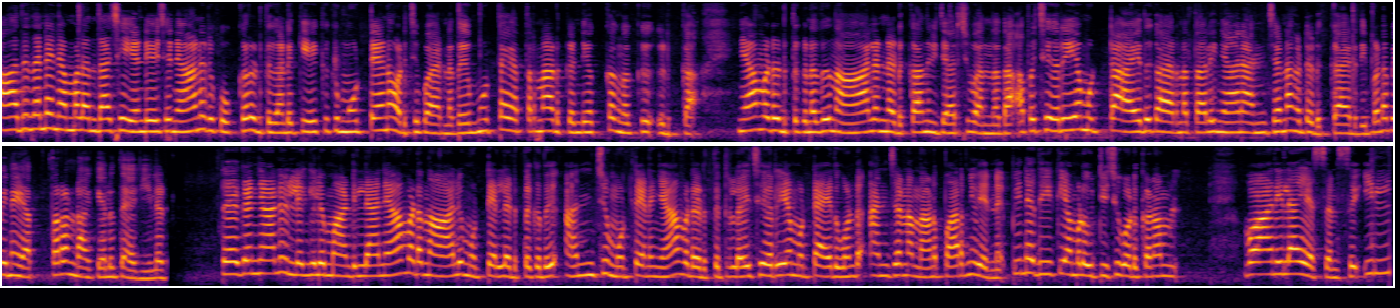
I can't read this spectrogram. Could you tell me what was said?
ആദ്യം തന്നെ നമ്മൾ എന്താ ചെയ്യേണ്ടത് ചോദിച്ചാൽ ഞാനൊരു കുക്കർ എടുത്തുകൊണ്ട് കേക്ക് മുട്ടയാണ് ഉടച്ച് പാരുന്നത് മുട്ട എത്രണ്ണം എടുക്കേണ്ടിയൊക്കെ അങ്ങക്ക് എടുക്കുക ഞാൻ ഇവിടെ എടുത്തുക്കണത് നാലെണ്ണം എടുക്കാമെന്ന് വിചാരിച്ച് വന്നതാണ് അപ്പോൾ ചെറിയ മുട്ട ആയത് കാരണത്താൽ ഞാൻ അഞ്ചെണ്ണം അങ്ങോട്ട് എടുക്കാമായിരുന്നു ഇവിടെ പിന്നെ എത്ര ഉണ്ടാക്കിയാലും തികയില്ല. തികഞ്ഞാലും ഇല്ലെങ്കിലും മാണ്ടില്ല. ഞാൻ ഇവിടെ നാല് മുട്ടയല്ല എടുത്തത് അഞ്ച് മുട്ടയാണ് ഞാൻ ഇവിടെ എടുത്തിട്ടുള്ളത്. ചെറിയ മുട്ട ആയതുകൊണ്ട് അഞ്ചെണ്ണം എന്നാണ് പറഞ്ഞു വരുന്നത്. പിന്നെ ഇതിലേക്ക് നമ്മൾ ഉറ്റിച്ച് കൊടുക്കണം. വാനില എസൻസ് ഇല്ല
